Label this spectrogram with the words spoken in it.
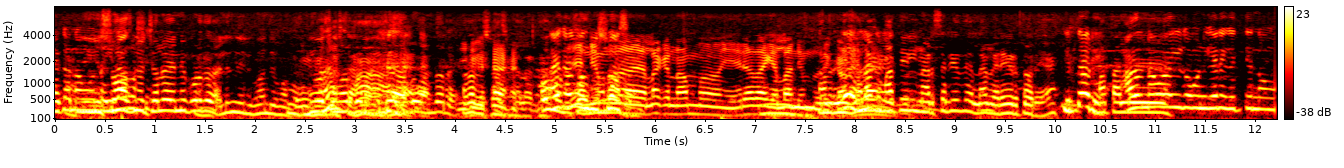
ಯಾಕಂದ್ರೆ ನಾವು ವಿಶ್ವಾಸ ಚಲೋ ಎಣ್ಣೆ ಕೊಡ್ತಾರೆ ಅಲ್ಲಿಂದ ಇಲ್ಲಿ ಬಂದ್ವಿ ಮತ್ತೆ. ನೀವು ಸುಮಾರು ಅದು. ವಿಶ್ವಾಸ ಎಲ್ಲ ನಮ್ಮ ಏರಿಯಾದಾಗೆಲ್ಲ ನಿಮ್ದು ಎಲ್ಲ ಮತ್ತೆ ಇಲ್ಲಿ ನರ್ಸರಿ ಎಲ್ಲ ಬೇರೆ ಇರ್ತಾವ್ರಿ. ಇರ್ತಾವ್ರಿ. ಆದ್ರೆ ನಾವು ಈಗ ಅವ್ನಿಗೆ ಏನಾಗೈತಿ ನಾವು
